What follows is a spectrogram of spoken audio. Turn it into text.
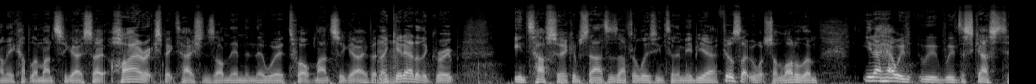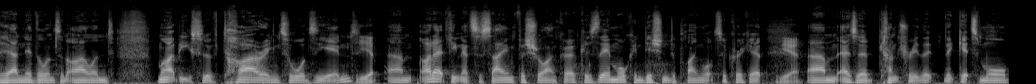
only a couple of months ago, so higher expectations on them than there were 12 months ago. But they get out of the group in tough circumstances after losing to Namibia. It feels like we watched a lot of them. You know how we've, we've, we've discussed how Netherlands and Ireland might be sort of tiring towards the end. Yep. Um, I don't think that's the same for Sri Lanka because they're more conditioned to playing lots of cricket. Yeah. Um, as a country that, that gets more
